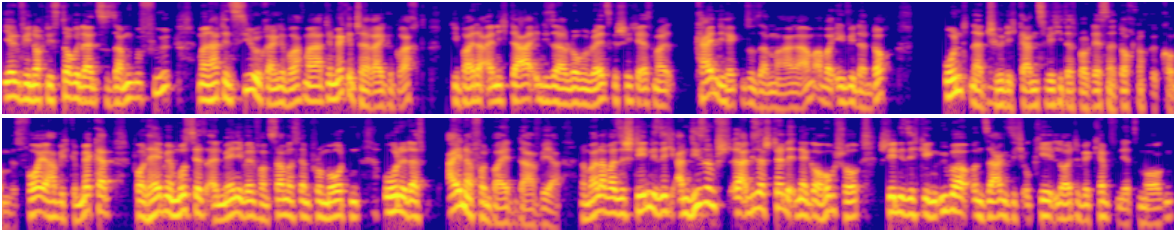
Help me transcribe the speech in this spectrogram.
irgendwie noch die Storyline zusammengefügt. Man hat den Cyril reingebracht, man hat den McIntyre reingebracht, die beide eigentlich da in dieser Roman Reigns-Geschichte erstmal keinen direkten Zusammenhang haben, aber irgendwie dann doch. Und natürlich ganz wichtig, dass Brock Lesnar doch noch gekommen ist. Vorher habe ich gemeckert, Paul Heyman muss jetzt ein Main Event vom SummerSlam promoten, ohne dass einer von beiden da wäre. Normalerweise stehen die sich an, diesem, äh, an dieser Stelle in der Go Home Show, stehen die sich gegenüber und sagen sich, okay, Leute, wir kämpfen jetzt morgen.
